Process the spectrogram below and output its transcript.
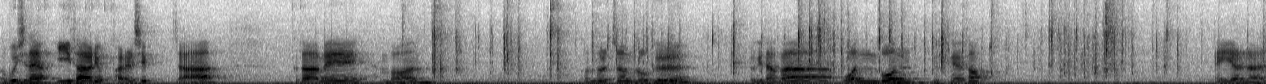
어, 보이시나요? 2, 4, 6, 8, 10. 자, 그 다음에 한번 컨솔 로그 여기다가 원본 이렇게 해서 ARR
